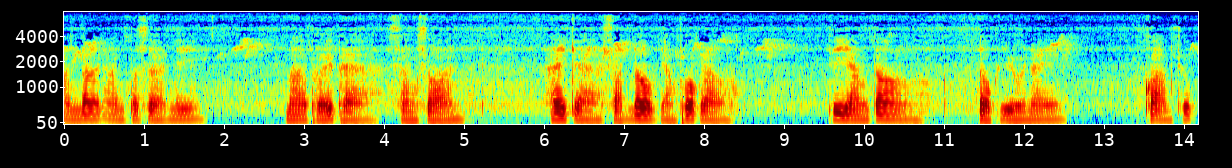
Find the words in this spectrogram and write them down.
อันเลิศอันประเสริฐนี้ มาเผยแผ่สั่งสอน ให้แก่สัตว์โลกอย่างพวกเรา ที่ยังต้องตกอยู่ในความทุกข์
